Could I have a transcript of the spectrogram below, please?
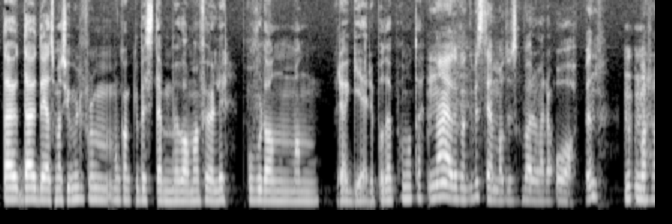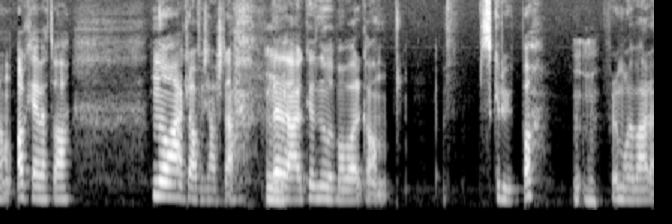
det er, jo, det er jo det som er skummelt, for man kan ikke bestemme hva man føler, og hvordan man reagerer på det, på en måte. Nei, du kan ikke bestemme at du skal bare være åpen. Bare sånn OK, vet du hva. Nå er jeg klar for kjæreste. Mm. Det er jo ikke noe man bare kan skru på. For det må jo være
